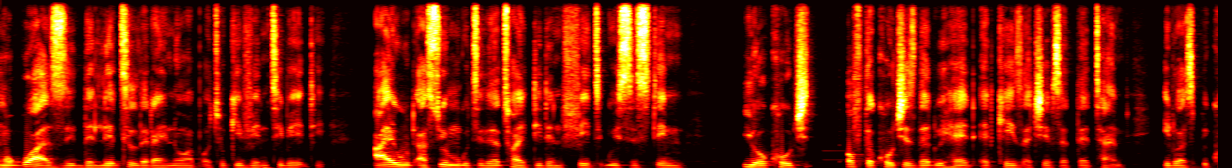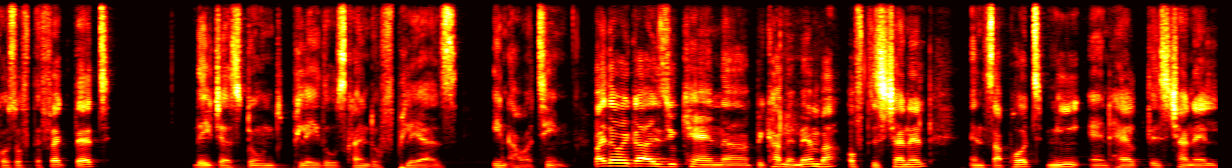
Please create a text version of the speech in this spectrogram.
ngokwazi the little that I know about uGiven Thibedi I would assume that's why I didn't fit kwi-system your coach of the coaches that we had at Kaizer Chiefs at that time, it was because of the fact that they just don't play those kind of players in our team. By the way, guys, you can uh, become a member of this channel and support me and help this channel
